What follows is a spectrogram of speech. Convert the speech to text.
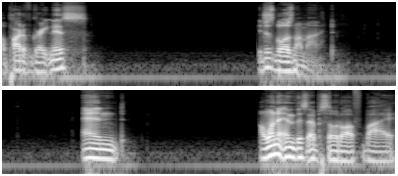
a part of greatness, it just blows my mind. And I want to end this episode off by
